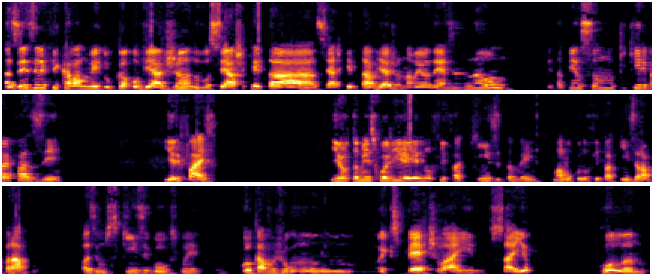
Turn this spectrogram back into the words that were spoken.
Às vezes ele fica lá no meio do campo viajando, você acha que ele tá, você acha que ele tá viajando na maionese? Não, ele tá pensando no que, que ele vai fazer. E ele faz. E eu também escolhi ele no FIFA 15 também. Maluco no FIFA 15 era brabo. Fazia uns 15 gols com ele. Colocava o jogo no, no expert lá e saía rolando.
